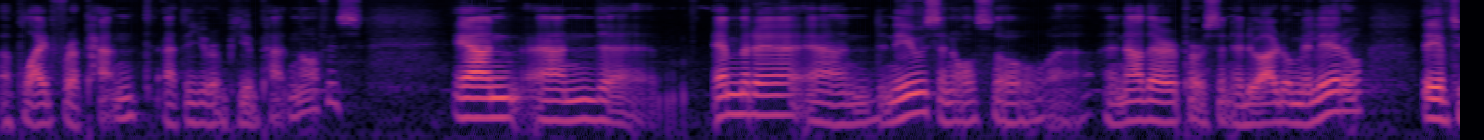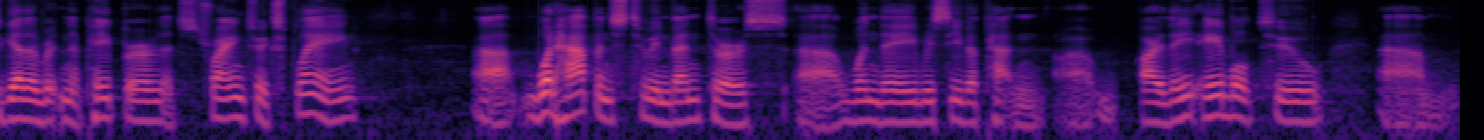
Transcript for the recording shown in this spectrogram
applied for a patent at the European Patent Office. And, and uh, Emre and Neus and also uh, another person, Eduardo Melero, they have together written a paper that's trying to explain uh, what happens to inventors uh, when they receive a patent. Uh, are they able to um,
